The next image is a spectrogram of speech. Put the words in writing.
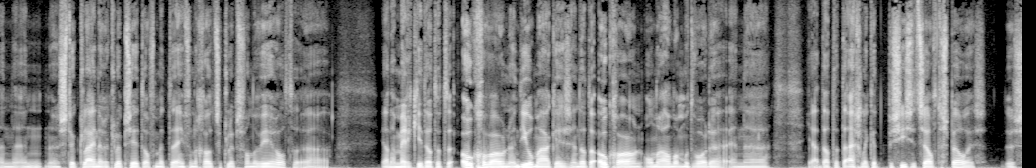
een, een, een, stuk kleinere club zit of met een van de grootste clubs van de wereld. ja, dan merk je dat het ook gewoon een deal maken is en dat er ook gewoon onderhandeld moet worden. En ja, dat het eigenlijk het, precies hetzelfde spel is. Dus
